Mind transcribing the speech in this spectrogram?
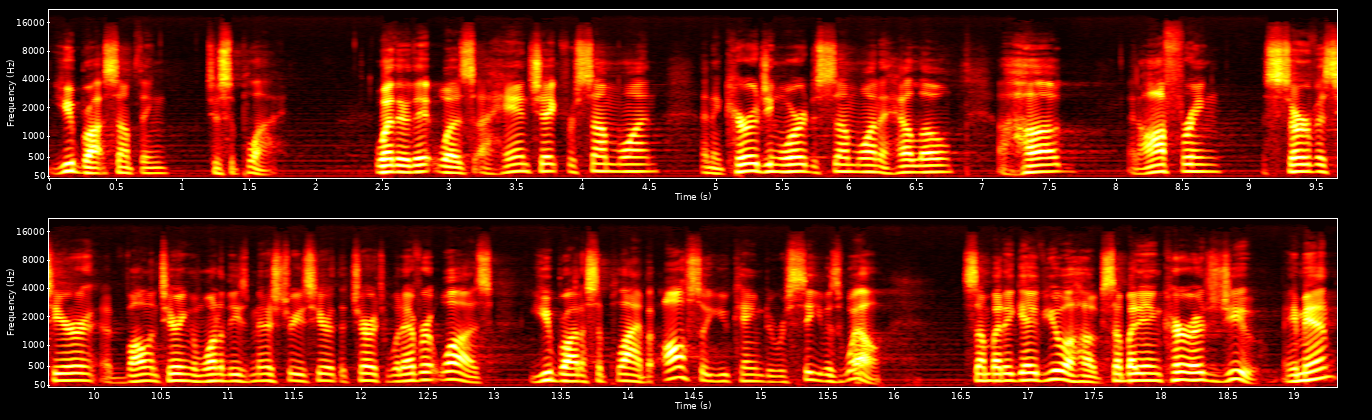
you brought something to supply. Whether it was a handshake for someone, an encouraging word to someone, a hello, a hug, an offering, a service here, volunteering in one of these ministries here at the church, whatever it was, you brought a supply, but also you came to receive as well. Somebody gave you a hug, somebody encouraged you. Amen?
